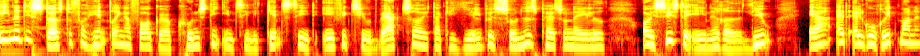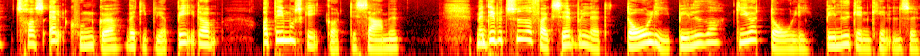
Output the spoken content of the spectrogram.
En af de største forhindringer for at gøre kunstig intelligens til et effektivt værktøj, der kan hjælpe sundhedspersonalet og i sidste ende redde liv, er, at algoritmerne trods alt kun gør, hvad de bliver bedt om, og det er måske godt det samme. Men det betyder for eksempel, at dårlige billeder giver dårlig billedgenkendelse.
